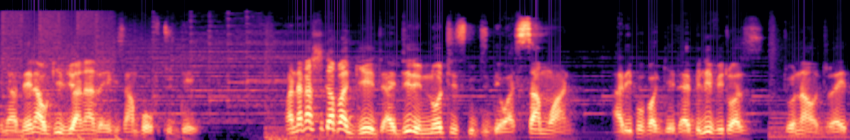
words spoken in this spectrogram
and then iwill give you another example of today. Pandakasvika pagate i didn't notice kuti there was someone aripo pagate. I believe it was donald right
